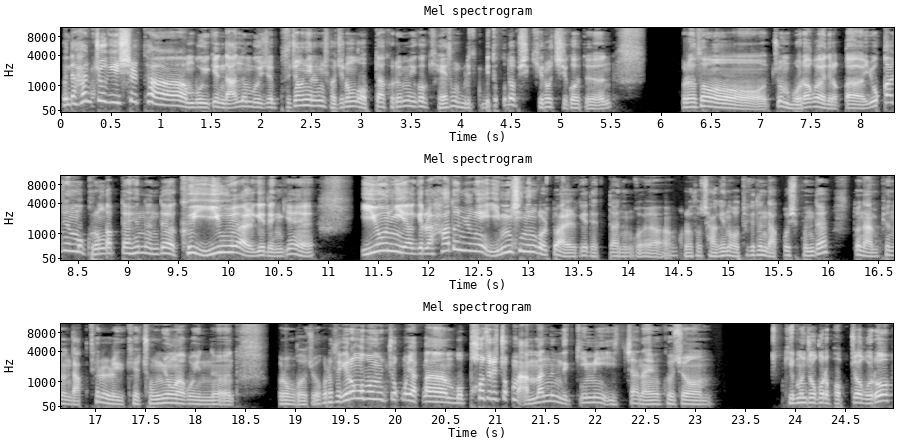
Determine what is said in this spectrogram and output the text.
근데 한쪽이 싫다. 뭐 이게 나는 뭐 이제 부정행위 저지른 거 없다. 그러면 이거 계속 밑, 밑도 끝도 없이 길어지거든. 그래서 좀 뭐라고 해야 될까. 요까지는 뭐 그런갑다 했는데 그 이후에 알게 된 게 이혼 이야기를 하던 중에 임신인 걸 또 알게 됐다는 거야. 그래서 자기는 어떻게든 낳고 싶은데 또 남편은 낙태를 이렇게 종용하고 있는 그런 거죠. 그래서 이런 거 보면 조금 약간 뭐 퍼즐이 조금 안 맞는 느낌이 있잖아요. 그죠? 기본적으로 법적으로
